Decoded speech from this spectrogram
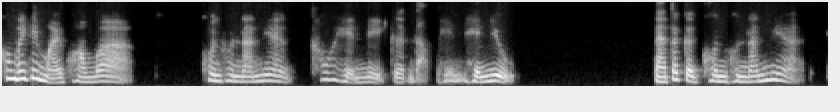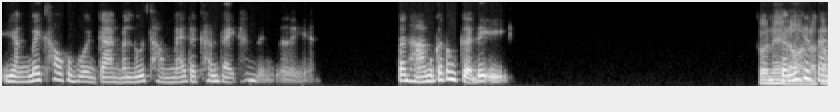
ก็ไม่ได้หมายความว่า คนคนนั้นเนี่ยเขาเห็นนี่เกิดดับเห็นเห็นอยู่ แต่ถ้าเกิดคนคนนั้นเนี่ย ยังไม่เข้ากระบวนการบรรลุธรรมแม้แต่ขั้นใดขั้นหนึ่งเลยปัญหามันก็ต้องเกิดได้อีก ก็แน่นอนแล้วก็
